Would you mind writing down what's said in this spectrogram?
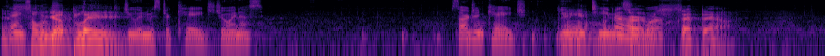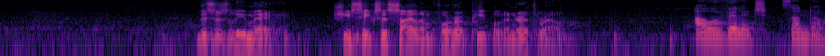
And Thanks, Sonya Blade. Did you and Mr. Cage join us? Sergeant Cage, you and your Damn, team look as at you her. were. Sit down. This is Li Mei. She seeks asylum for her people in Earthrealm. Our village, Sundo,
